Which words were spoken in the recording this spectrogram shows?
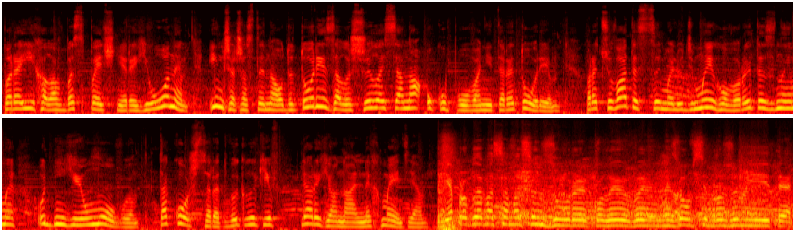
переїхала в безпечні регіони, інша частина аудиторії залишилася на окупованій території. Працювати з цими людьми, говорити з ними однією мовою, також серед викликів для регіональних медіа. Проблема самоцензури, коли ви не зовсім розумієте,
